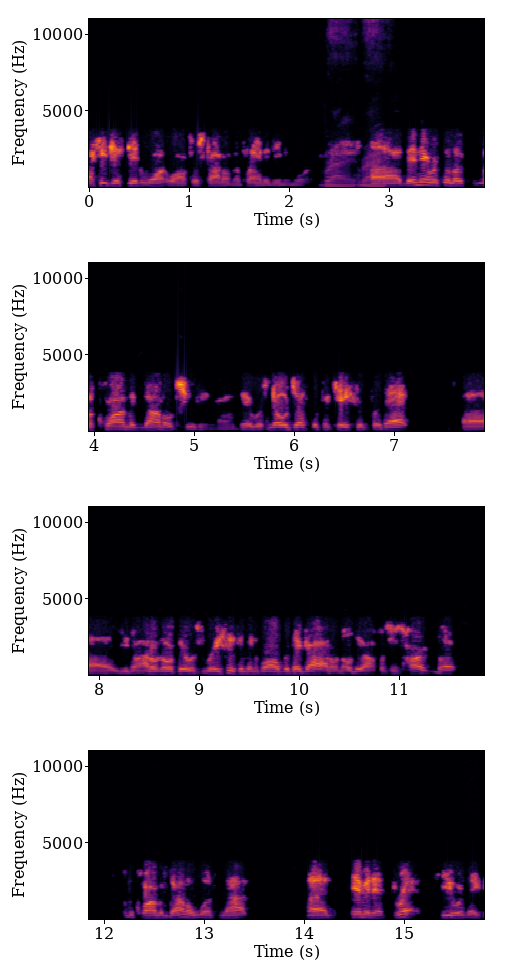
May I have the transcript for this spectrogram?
like he just didn't want Walter Scott on the planet anymore. Right. right. Uh, then there was the La- Laquan McDonald shooting. Uh, there was no justification for that. Uh, you know, I don't know if there was racism involved with that guy. I don't know the officer's heart, but Laquan McDonald was not an imminent threat. He was a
